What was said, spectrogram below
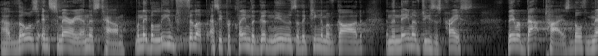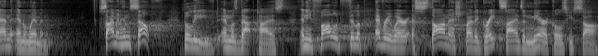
uh, those in Samaria, in this town, when they believed Philip as he proclaimed the good news of the kingdom of God in the name of Jesus Christ, they were baptized, both men and women. Simon himself believed and was baptized, and he followed Philip everywhere, astonished by the great signs and miracles he saw.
